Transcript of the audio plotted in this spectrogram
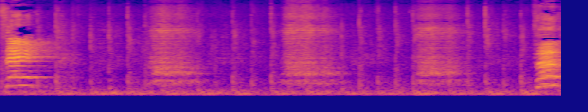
Zehn. That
